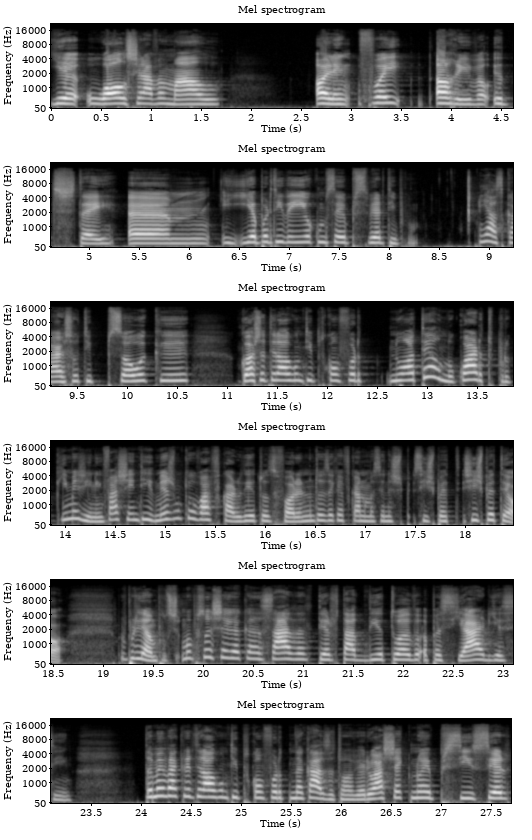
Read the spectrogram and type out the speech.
e a, o wall cheirava mal. Olhem, foi horrível, eu testei. Um, e, e, a partir daí eu comecei a perceber, tipo, yeah, se calhar sou tipo pessoa que gosta de ter algum tipo de conforto no hotel, no quarto, porque imaginem, faz sentido, mesmo que eu vá ficar o dia todo fora, eu não estou a dizer que é ficar numa cena XPTO. Porque, por exemplo, uma pessoa chega cansada de ter estado o dia todo a passear e assim, também vai querer ter algum tipo de conforto na casa, estão a ver? Eu acho é que não é preciso ser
